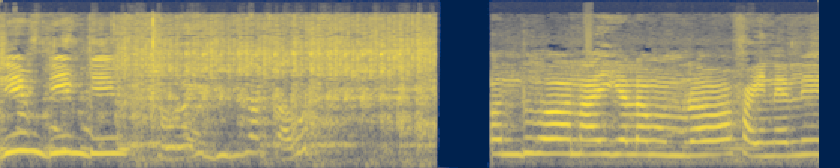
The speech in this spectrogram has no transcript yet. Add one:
ডিম ডিম ডিম। বন্ধুগণ, আই গেলাম আমরা ফাইনালি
